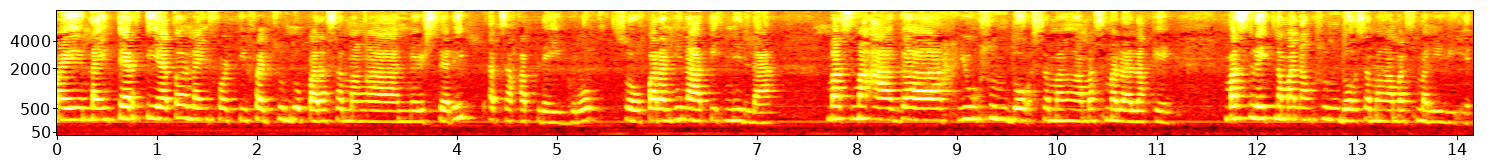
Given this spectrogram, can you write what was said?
may 9.30 ato, 9.45 sundo para sa mga nursery at saka playgroup. So, parang hinati nila, mas maaga yung sundo sa mga mas malalaki. Mas late naman ang sundo sa mga mas maliliit.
